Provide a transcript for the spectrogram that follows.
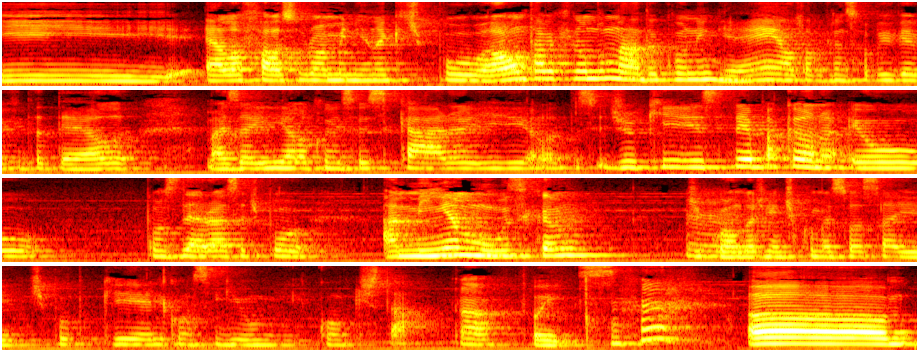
E ela fala sobre uma menina que, tipo, ela não tava querendo nada com ninguém, ela tava querendo só viver a vida dela. Mas aí ela conheceu esse cara e ela decidiu que seria bacana. Eu considero essa, tipo, a minha música de quando a gente começou a sair. Tipo, porque ele conseguiu me conquistar. Ah. Foi isso. Ahn,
